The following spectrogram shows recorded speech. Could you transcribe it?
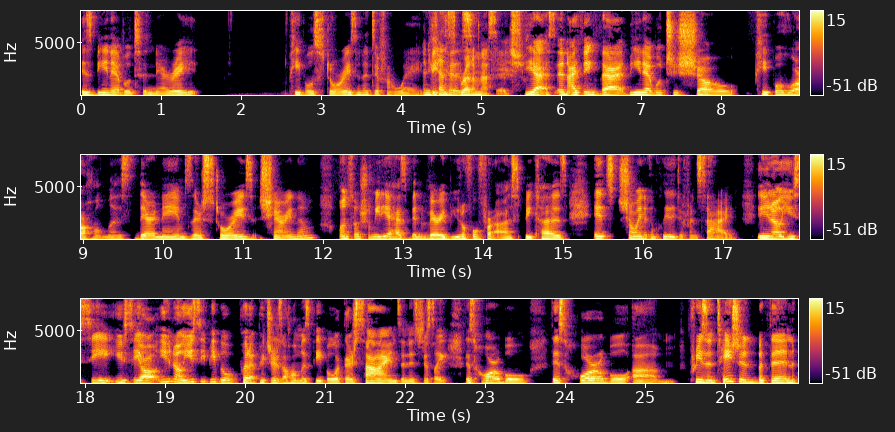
is being able to narrate people's stories in a different way. And you can Because- spread a message. Yes. And I think that being able to show people who are homeless their names, their stories, sharing them on social media has been very beautiful for us because it's showing a completely different side. You know, you see, you see all, you know, you see people put up pictures of homeless people with their signs and it's just like this horrible, this horrible um presentation, but then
